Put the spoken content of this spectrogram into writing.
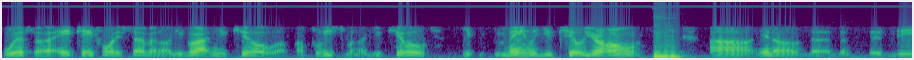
with uh, AK-47 or you go out and you kill a, a policeman or you kill you, mainly you kill your own Mhm. uh you know the the the, the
